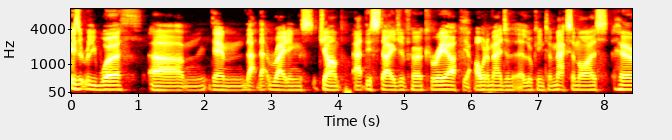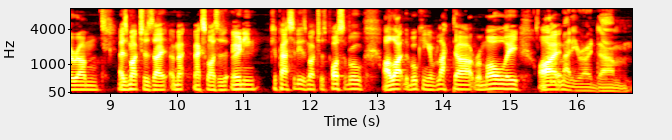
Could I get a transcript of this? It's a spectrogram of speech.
is it really worth um, them that that ratings jump at this stage of her career? Yeah. I would imagine that they're looking to maximise her um, as much as they uh, maximise her earning capacity as much as possible. I like the booking of Laqdar Ramoly. I Maddie rode um,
